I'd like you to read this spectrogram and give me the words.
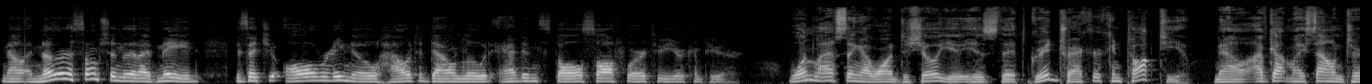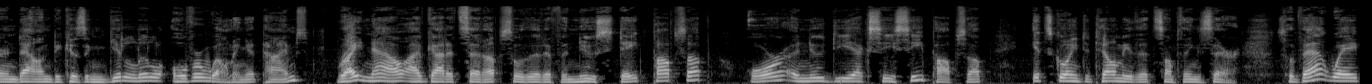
Now, another assumption that I've made is that you already know how to download and install software to your computer. One last thing I wanted to show you is that Grid Tracker can talk to you. Now, I've got my sound turned down because it can get a little overwhelming at times. Right now, I've got it set up so that if a new state pops up or a new DXCC pops up, it's going to tell me that something's there. So that way,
